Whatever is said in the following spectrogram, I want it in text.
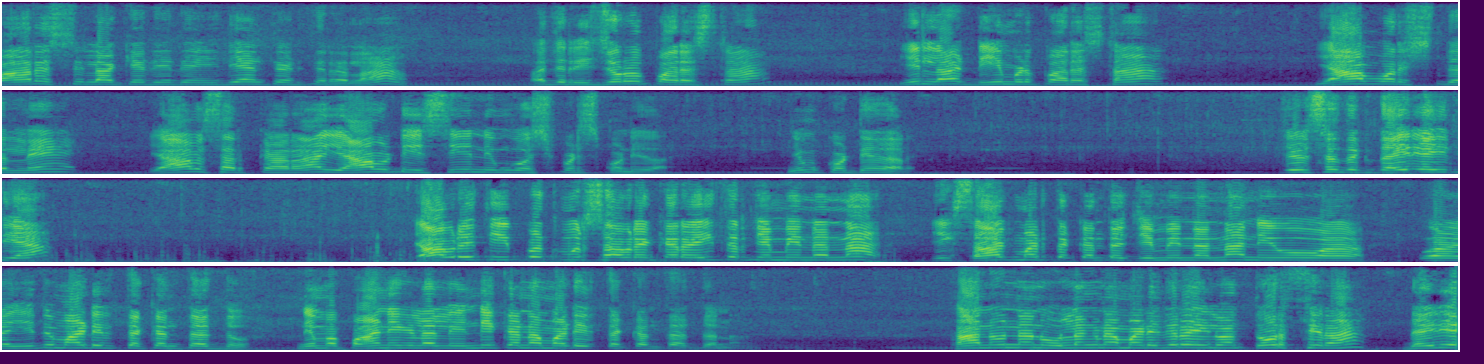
ಫಾರೆಸ್ಟ್ ಇಲಾಖೆದಿದೆ ಇದೆ ಅಂತ ಹೇಳ್ತೀರಲ್ಲ? ಅದು ರಿಸರ್ವ್ ಫಾರೆಸ್ಟಾ ಇಲ್ಲ ಡೀಮ್ಡ್ ಫಾರೆಸ್ಟಾ ಯಾವ ವರ್ಷದಲ್ಲಿ ಯಾವ ಸರ್ಕಾರ, ಯಾವ ಡಿ ಸಿ ನಿಮ್ಗೆ ವಶಪಡಿಸ್ಕೊಂಡಿದ್ದಾರೆ? ನಿಮ್ಗೆ ಕೊಟ್ಟಿದ್ದಾರೆ. ತಿಳಿಸೋದಕ್ಕೆ ಧೈರ್ಯ ಇದೆಯಾ? ಯಾವ ರೀತಿ ಇಪ್ಪತ್ತ್ಮೂರು ಸಾವಿರ ಎಕರೆ ರೈತರ ಜಮೀನನ್ನು, ಈಗ ಸಾಗ್ ಮಾಡ್ತಕ್ಕಂಥ ಜಮೀನನ್ನು ನೀವು ಇದು ಮಾಡಿರ್ತಕ್ಕಂಥದ್ದು, ನಿಮ್ಮ ಪಾಣಿಗಳಲ್ಲಿ ಇಂಡಿಕನ್ನ ಮಾಡಿರ್ತಕ್ಕಂಥದ್ದನ್ನು. ಕಾನೂನನ್ನು ಉಲ್ಲಂಘನೆ ಮಾಡಿದರೆ ಇಲ್ಲೊಂದು ತೋರಿಸ್ತೀರಾ? ಧೈರ್ಯ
